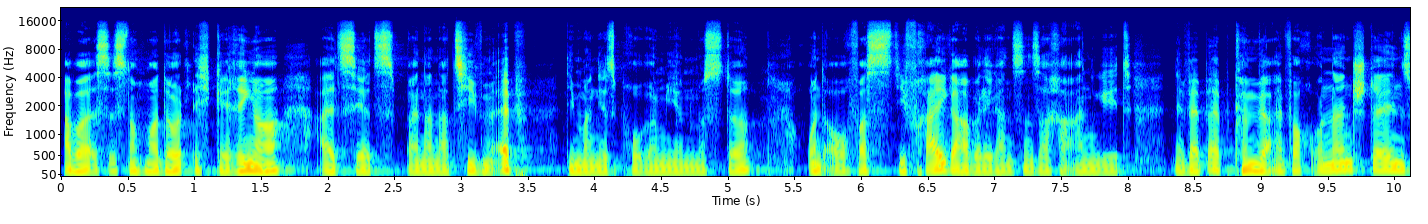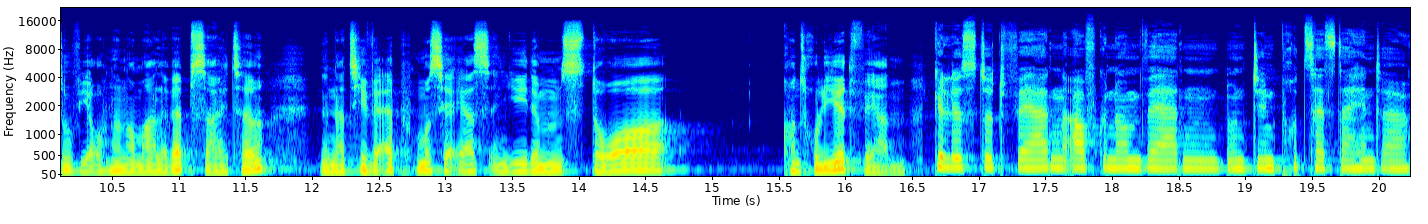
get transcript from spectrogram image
aber es ist nochmal deutlich geringer als jetzt bei einer nativen App, die man jetzt programmieren müsste und auch was die Freigabe der ganzen Sache angeht. Eine Web-App können wir einfach online stellen, so wie auch eine normale Webseite. Eine native App muss ja erst in jedem Store kontrolliert werden. Gelistet werden, aufgenommen werden und den Prozess dahinter.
